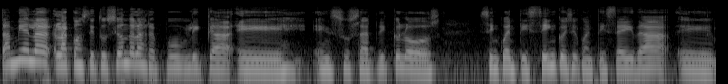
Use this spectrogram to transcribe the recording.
También la, Constitución de la República, eh, en sus artículos 55 y 56, da eh,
